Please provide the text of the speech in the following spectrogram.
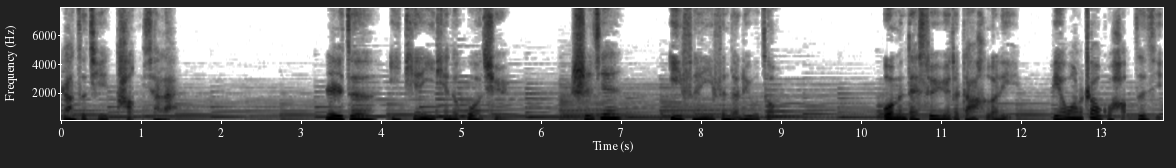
让自己躺下来。日子一天一天的过去，时间一分一分的溜走。我们在岁月的大河里。别忘了照顾好自己，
